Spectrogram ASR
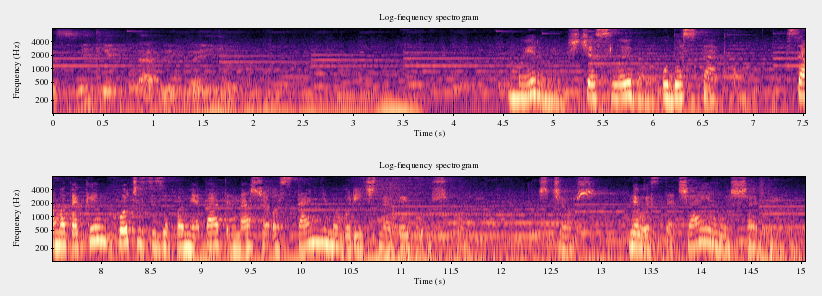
у світлій, теплій країні. Мирним, щасливим, у достатку. Саме таким хочеться запам'ятати наше останнє новорічне диво у школі. Що ж, не вистачає лише дива.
